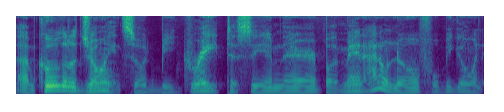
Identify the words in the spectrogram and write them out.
Um, cool little joint, so it'd be great to see him there. But man, I don't know if we'll be going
